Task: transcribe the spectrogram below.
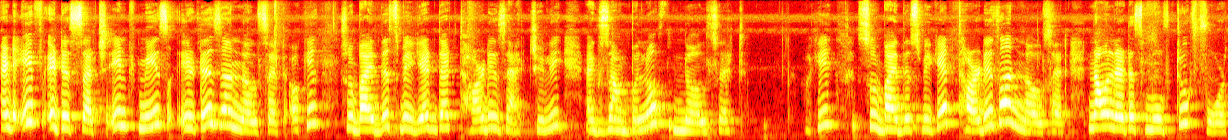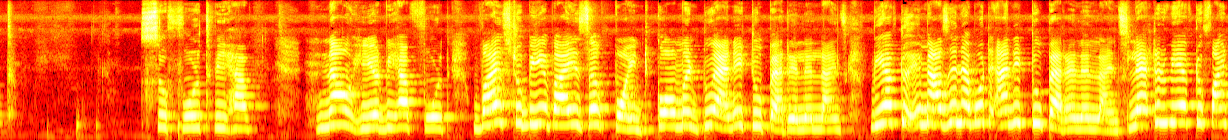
and if it is such it means it is a null set okay? So by this we get that third is actually example of null set okay? So by this we get third is a null set. Now let us move to fourth. So fourth we have now here we have fourth. Y is to be Y is a point common to any two parallel lines. We have to imagine about any two parallel lines. Later we have to find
